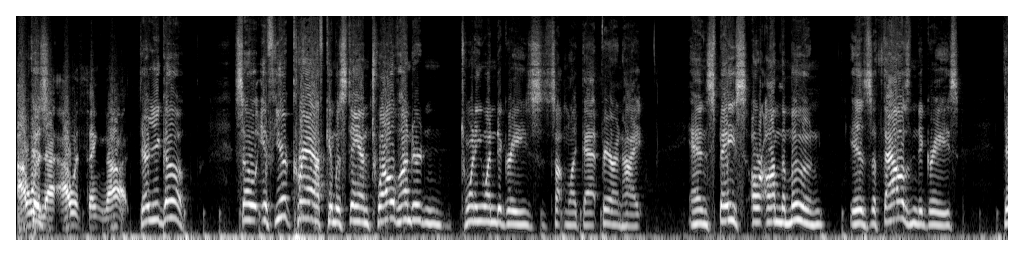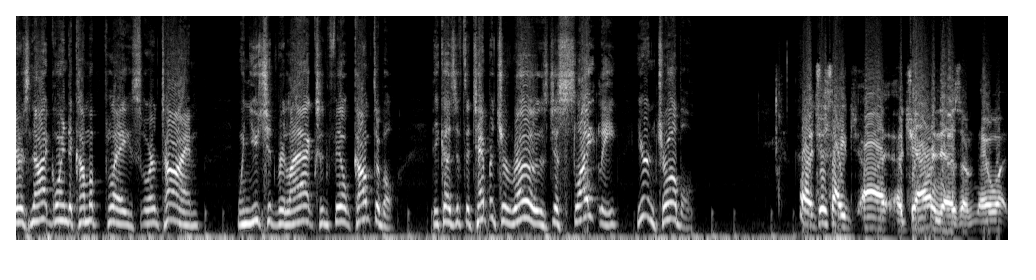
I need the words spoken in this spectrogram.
I would not, I would think not. There you go. So if your craft can withstand 1221 degrees, something like that Fahrenheit, and space or on the moon is a thousand degrees, there's not going to come a place or a time when you should relax and feel comfortable. Because if the temperature rose just slightly, you're in trouble. Well, just like uh, a Jeranism. They were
